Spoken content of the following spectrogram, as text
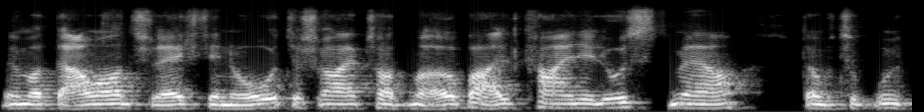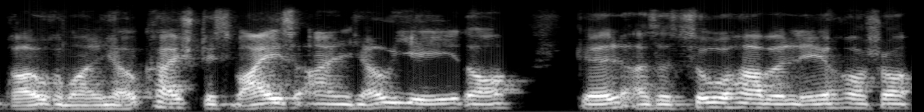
Wenn man dauernd schlechte Noten schreibt, hat man auch bald keine Lust mehr. Dazu brauchen wir eigentlich auch keinen, das weiß eigentlich auch jeder. Gell? Also so haben Lehrer schon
